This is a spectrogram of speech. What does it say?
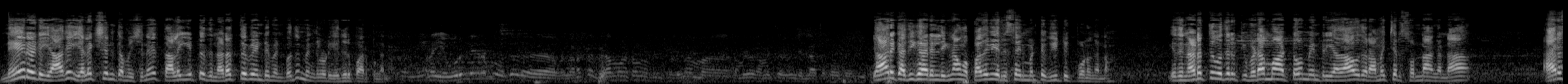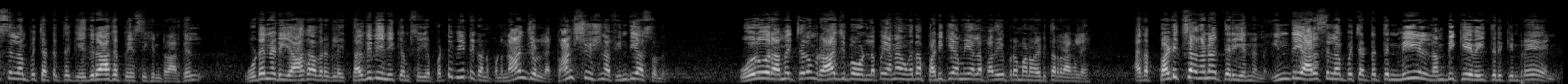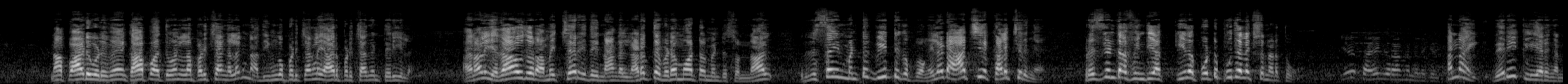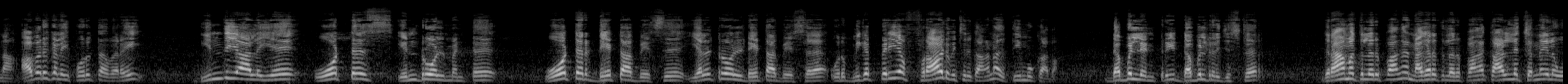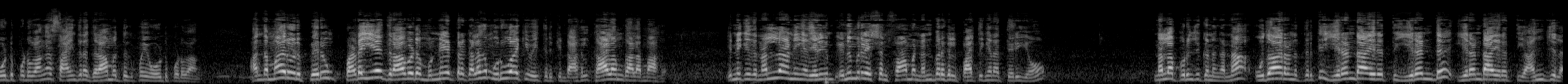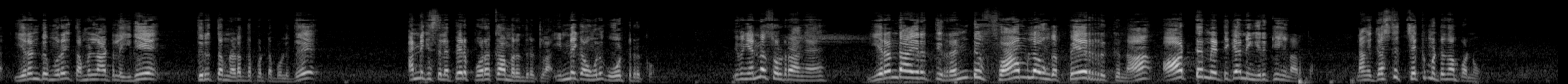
நேரடியாக எலெக்ஷன் கமிஷனை தலையிட்டு இது நடத்த வேண்டும் என்பதும் எங்களுடைய எதிர்பார்ப்புங்க. யாருக்கு அதிகாரம் இல்லைங்கன்னா அவங்க பதவியை ரிசைன் பண்ணிட்டு வீட்டுக்கு போனுங்கண்ணா இதை நடத்துவதற்கு விடமாட்டோம் என்று ஏதாவது ஒரு அமைச்சர் சொன்னாங்கன்னா அரசியலமைப்பு சட்டத்துக்கு எதிராக பேசுகின்றார்கள். உடனடியாக அவர்களை தகுதி நீக்கம் செய்யப்பட்டு வீட்டுக்கு அனுப்பணும். நான் சொல்ல கான்ஸ்டியூஷன் ஆஃப் இந்தியா சொல்லுது. ஒரு ஒரு அமைச்சரும் ராஜ்பவன்ல போய் ஏன்னா அவங்க தான் படிக்காமையே எல்லாம் பதவி பிரமாணம் எடுத்துறாங்களே அதை படிச்சாங்கன்னா தெரியும் என்னன்னு. இந்திய அரசியலமைப்பு சட்டத்தின் மீள் நம்பிக்கை வைத்திருக்கின்றேன். நான் பாடுபடுவேன் காப்பாத்துவேன் எல்லாம் படிச்சாங்கல்ல அது இவங்க படிச்சாங்களா யார் படிச்சாங்கன்னு தெரியல. அதனால ஏதாவது ஒரு அமைச்சர் இதை நாங்கள் நடத்த விடமாட்டோம் என்று சொன்னால் ரிசைன்மெண்ட் வீட்டுக்கு போங்க. இல்லாட்டி ஆட்சியை கலைச்சிருங்க. பிரசிடென்ட் ஆஃப் இந்தியா கீழே போட்டு புது எலெக்ஷன் நடத்துவோம். அண்ணா வெரி கிளியருங்க அண்ணா. அவர்களை பொறுத்தவரை இந்தியாலேயே voters enrolment voter data base electoral data base ஒரு மிகப்பெரிய ஃப்ராட் வச்சிருக்காங்கன்னா அது திமுக தான். டபுள் என்ட்ரி டபுள் ரெஜிஸ்டர் கிராமத்தில் இருப்பாங்க நகரத்தில் இருப்பாங்க காலையில் சென்னையில் ஓட்டு போடுவாங்க சாயந்தரம் கிராமத்துக்கு போய் ஓட்டு போடுவாங்க. அந்த மாதிரி ஒரு பெரும் படையே திராவிட முன்னேற்ற கழகம் உருவாக்கி வைத்திருக்கின்றார்கள் காலம் காலமாக. இன்னைக்கு இது நல்லா நீங்க எனுமரேஷன் ஃபார்ம் நண்பர்கள் பாத்தீங்கன்னா தெரியும். நல்லா புரிஞ்சுக்கணுங்கன்னா உதாரணத்திற்கு இரண்டாயிரத்தி இரண்டு இரண்டாயிரத்தி அஞ்சுல இரண்டு முறை தமிழ்நாட்டில் இதே திருத்தம் நடத்தப்பட்ட பொழுது அன்னைக்கு சில பேர் பிறக்காம இருந்திருக்கலாம். இன்னைக்கு அவங்களுக்கு ஓட்டு இருக்கும். இவங்க என்ன சொல்றாங்க? இரண்டாயிரத்தி ரெண்டு ஃபார்ம்ல உங்க பேர் இருக்குன்னா ஆட்டோமேட்டிக்கா நீங்க இருக்கீங்கன்னு அர்த்தம். நாங்க ஜஸ்ட் செக் மட்டும் தான் பண்ணுவோம்.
